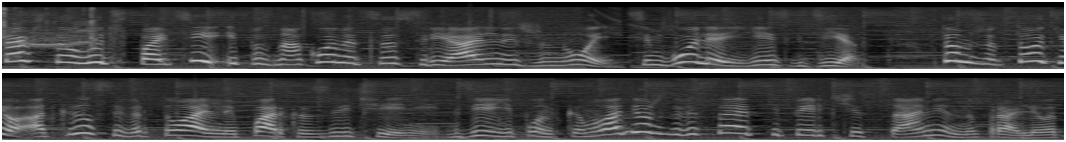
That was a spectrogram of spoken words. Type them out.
Так что лучше пойти и познакомиться с реальной женой, тем более есть где. В том же Токио открылся виртуальный парк развлечений, где японская молодежь зависает теперь часами напролет.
